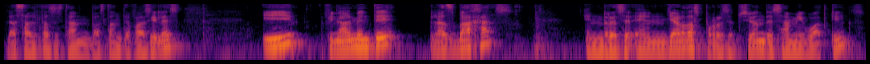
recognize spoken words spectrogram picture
las altas están bastante fáciles. Y finalmente las bajas en, yardas por recepción de Sammy Watkins.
